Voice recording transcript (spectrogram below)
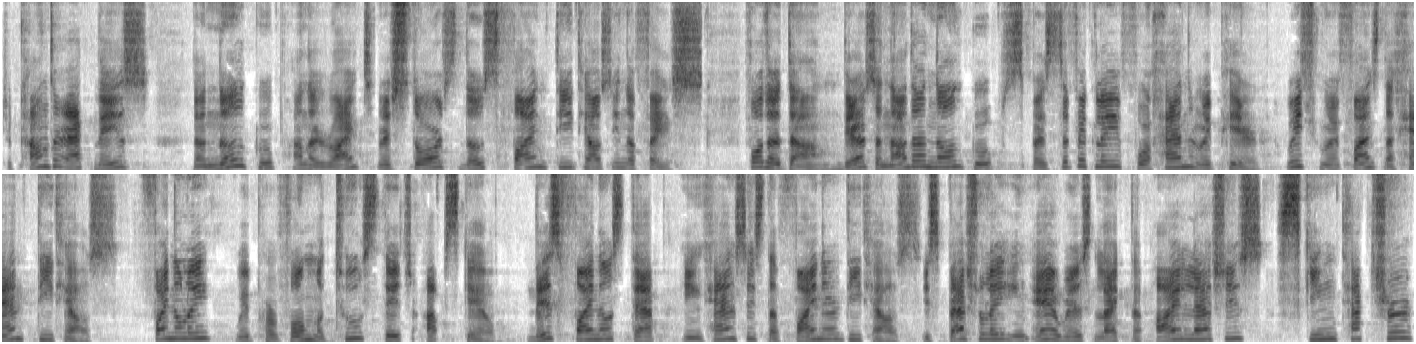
To counteract this, the node group on the right restores those fine details in the face. Further down, there's another node group specifically for hand repair, which refines the hand details. Finally, we perform a two-stage upscale. This final step enhances the finer details, especially in areas like the eyelashes, skin texture,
